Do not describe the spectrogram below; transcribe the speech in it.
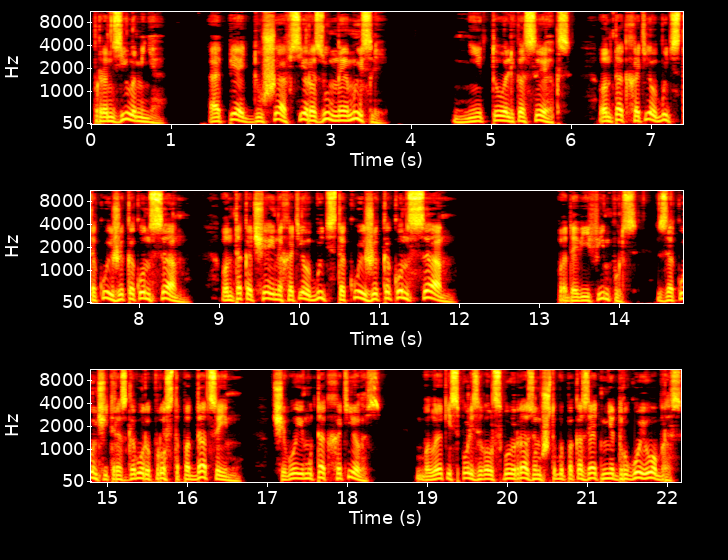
пронзило меня. Опять душа, все разумные мысли. Не только секс. Он так хотел быть с такой же, как он сам. Он так отчаянно хотел быть с такой же, как он сам. Подавив импульс, закончить разговор и просто поддаться ему, чего ему так хотелось, Блэк использовал свой разум, чтобы показать мне другой образ,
